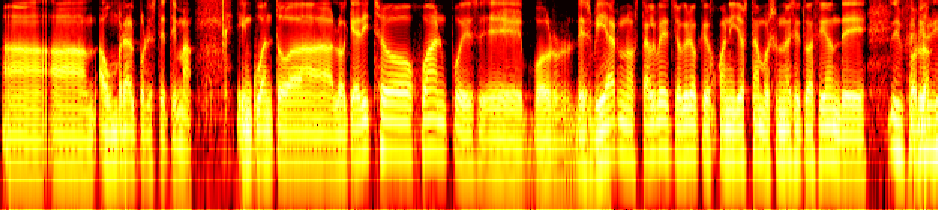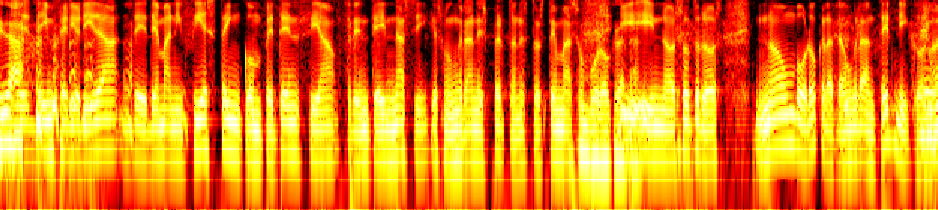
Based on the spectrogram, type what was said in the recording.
a, a- a Umbral por este tema. En cuanto a lo que ha dicho Juan, pues eh, por desviarnos tal vez, yo creo que Juan y yo estamos en una situación de, De por lo- inferioridad. de- de inferioridad, de, de manifiesta incompetencia frente a Ignasi, que es un gran experto en estos temas. Y, y nosotros, no un burócrata, un gran técnico. ¿no?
